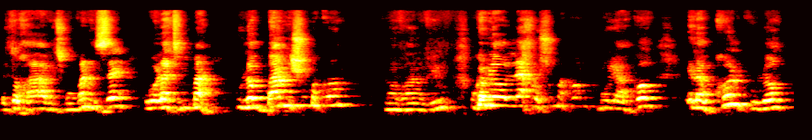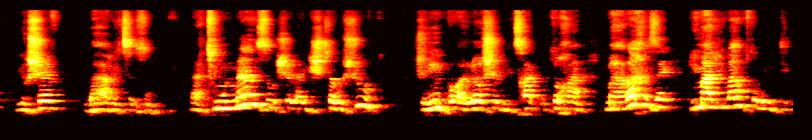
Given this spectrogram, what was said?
בתוך הארץ. במובן הזה הוא עולה תמימה. הוא לא בא משום מקום כמו אברהם אבינו הוא גם לא הולך לשום מקום כמו יעקב אלא כל כולו יושב בארץ הזו. והתמונה הזו של ההשתרשות שהיא פועלו של יצחק בתוך המערך הזה היא מעלימה אותו לעיתים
